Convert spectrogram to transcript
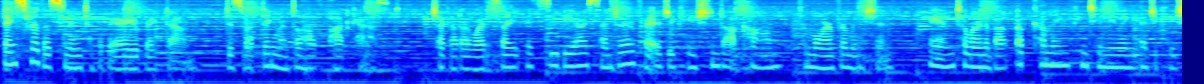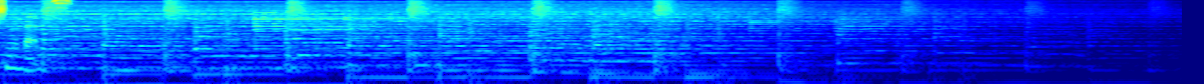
Thanks for listening to the Barrier Breakdown, Disrupting Mental Health podcast. Check out our website at cbicenterforeducation.com for more information and to learn about upcoming continuing education events.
